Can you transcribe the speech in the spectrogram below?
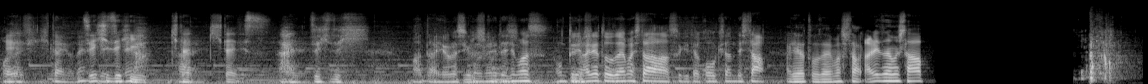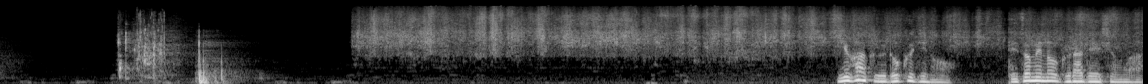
お話聞きたいよね。ぜひぜひ聞きたい、聞きたいです。はい、ぜひぜひ。またよろしくお願いいたします。本当にありがとうございました。杉田幸喜さんでした。ありがとうございました。ありがとうございました。油白独自の手染めのグラデーションは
